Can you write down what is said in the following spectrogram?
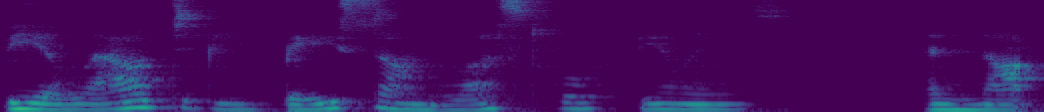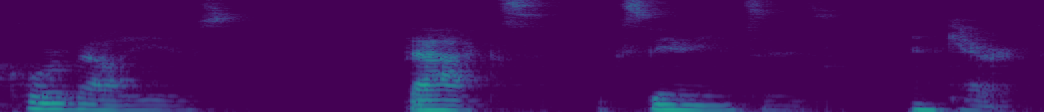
be allowed to be based on lustful feelings and not core values, facts, experiences, and character?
